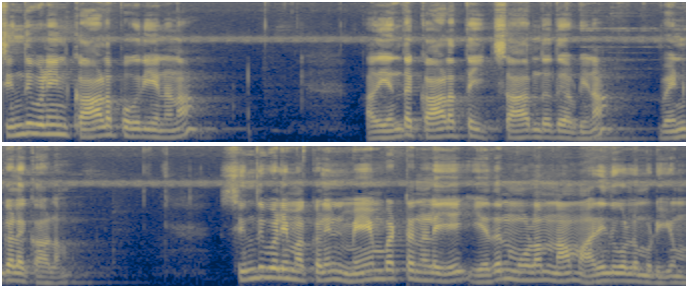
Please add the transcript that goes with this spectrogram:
சிந்துவெளியின் காலப்பகுதி என்னென்னா அது எந்த காலத்தை சார்ந்தது அப்படின்னா வெண்கல காலம். சிந்துவெளி மக்களின் மேம்பட்ட நிலையை எதன் மூலம் நாம் அறிந்து கொள்ள முடியும்?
